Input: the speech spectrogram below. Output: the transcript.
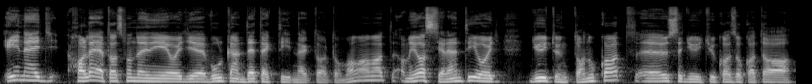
Én egy, ha lehet azt mondani, hogy vulkán detektívnek tartom magamat, ami azt jelenti, hogy gyűjtünk tanukat, összegyűjtjük azokat a,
